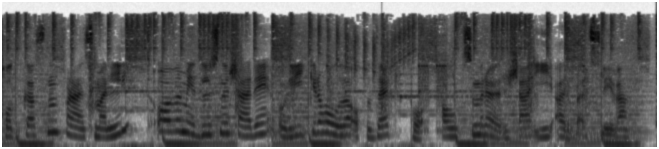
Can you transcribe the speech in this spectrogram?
Podkasten for deg som er litt over middels nysgjerrig og liker å holde deg oppdatert på alt som rører seg i arbeidslivet.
